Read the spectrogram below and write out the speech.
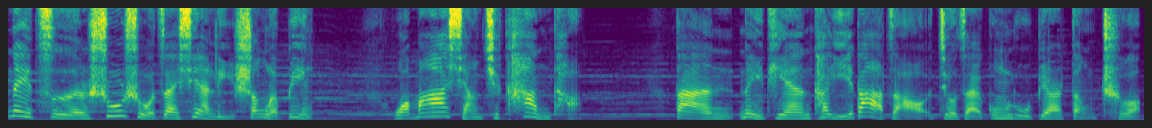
那次叔叔在县里生了病，我妈想去看他，但那天他一大早就在公路边等车，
